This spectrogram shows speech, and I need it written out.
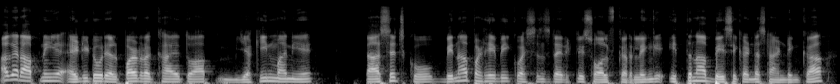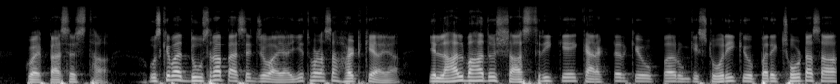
अगर आपने ये एडिटोरियल पढ़ रखा है तो आप यकीन मानिए पैसेज को बिना पढ़े भी क्वेश्चंस डायरेक्टली सॉल्व कर लेंगे। इतना बेसिक अंडरस्टैंडिंग का पैसेज था। उसके बाद दूसरा पैसेज जो आया, ये थोड़ा सा हट के आया। ये लाल बहादुर शास्त्री के कैरेक्टर के ऊपर, उनकी स्टोरी के ऊपर एक छोटा सा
